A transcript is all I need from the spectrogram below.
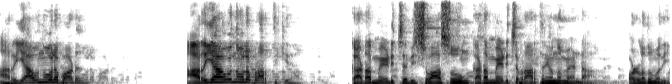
അറിയാവുന്ന പോലെ പാട്. അറിയാവുന്ന പോലെ പ്രാർത്ഥിക്കുക കടം മേടിച്ച വിശ്വാസവും കടം മേടിച്ച പ്രാർത്ഥനയൊന്നും വേണ്ട. ഉള്ളത് മതി.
